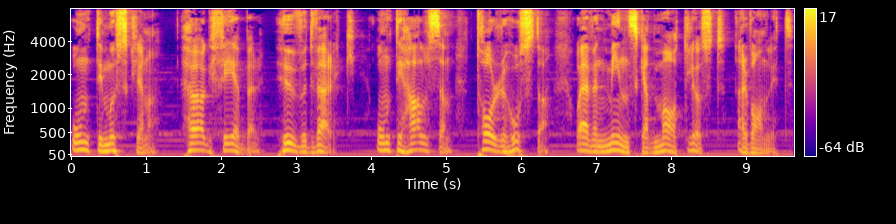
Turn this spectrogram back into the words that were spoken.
ont i musklerna, hög feber, huvudvärk, ont i halsen, torrhosta och även minskad matlust är vanligt.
